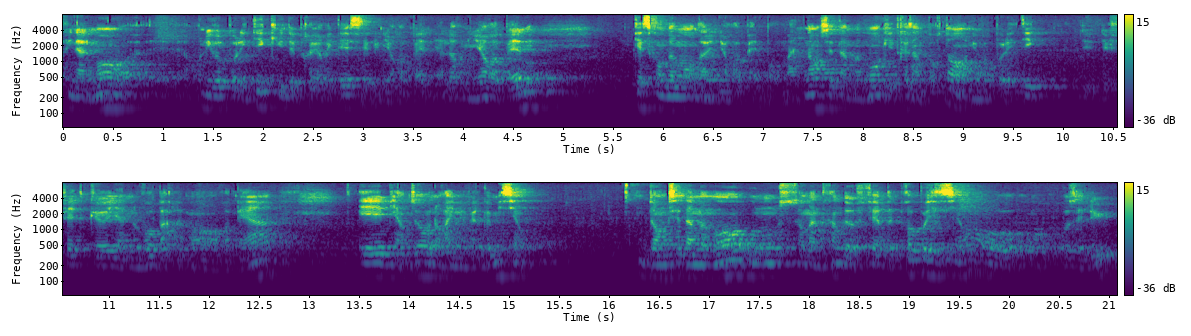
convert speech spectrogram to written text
finalement, euh, au niveau politique, une des priorités, c'est l'Union européenne. Et alors, l'Union européenne, qu'est-ce qu'on demande à l'Union européenne? Bon, maintenant, c'est un moment qui est très important au niveau politique du, du fait qu'il y a un nouveau Parlement européen et bientôt, on aura une nouvelle commission. Donc c'est un moment où nous sommes en train de faire des propositions aux, élus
